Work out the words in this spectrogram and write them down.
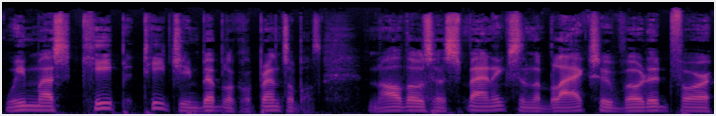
we must keep teaching biblical principles. And all those Hispanics and the blacks who voted for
